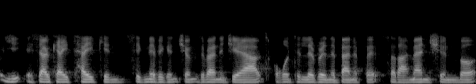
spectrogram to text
it's okay taking significant chunks of energy out or delivering the benefits that I mentioned, but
